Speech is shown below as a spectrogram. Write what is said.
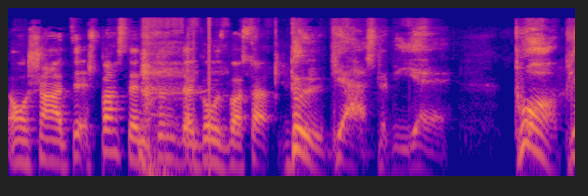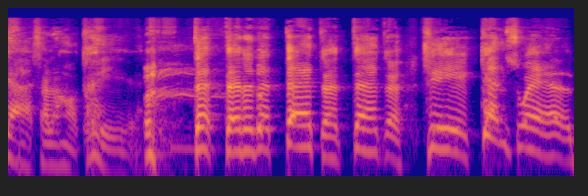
On chantait, je pense que c'était une tune de Ghostbusters. Deux pièces le billet. Trois pièces à l'entrée. Chicken swell.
